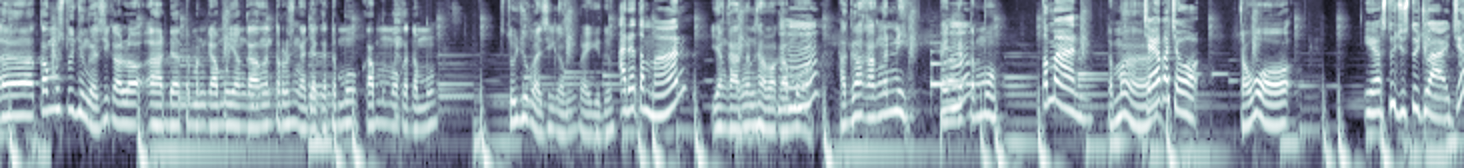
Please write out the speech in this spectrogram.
eh, kamu setuju nggak sih kalau ada teman kamu yang kangen terus ngajak ketemu, kamu mau ketemu? Setuju nggak sih kamu kayak gitu? Ada teman, Yang kangen sama kamu, agak kangen nih, pengen ketemu. Teman. Teman, Cewek apa cowok? cowok, Ya setuju-setuju aja.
